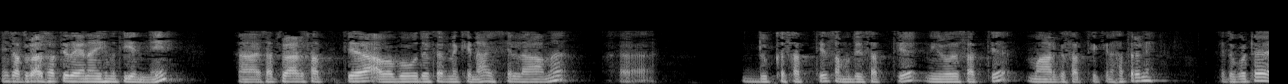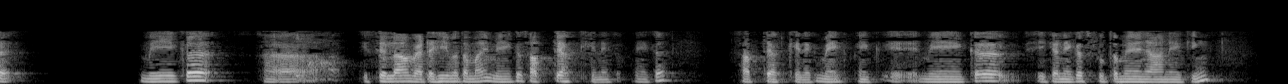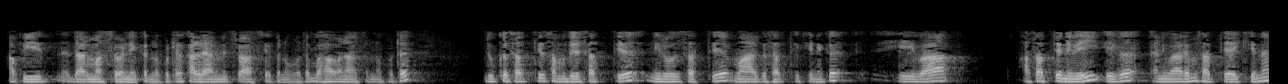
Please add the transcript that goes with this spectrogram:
මේ චතුරාර්ය සත්‍ය දැනයි එහෙම තියෙන්නේ. චතුරාර්ය සත්‍ය අවබෝධ කරන කෙනා ඉස්සෙල්ලාම දුක්ඛ සත්‍ය, සමුදය සත්‍ය, නිරෝධ සත්‍ය, මාර්ග සත්‍ය කියන හතරනේ. එතකොට මේක ඉස්සෙල්ලාම වැටහීම තමයි මේක සත්‍යයක් කියන එක. මේක සත්‍යයක් කියන එක. මේක මේක ඒ කියන්නේ ඒක ශ්‍රුතමය ඥානයකින් අපි ධර්ම ශ්‍රවණය කරනකොට, කල්යාණ මිත්‍ර ආශ්‍රය කරනකොට, භාවනා කරනකොට දුක්ඛ සත්‍ය, සමුදය සත්‍ය, නිරෝධ සත්‍ය, මාර්ග සත්‍ය කියන එක ඒවා අසත්‍ය නෙවෙයි. ඒක අනිවාර්යයෙන්ම සත්‍යයි කියන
